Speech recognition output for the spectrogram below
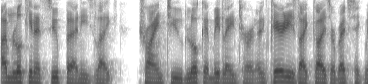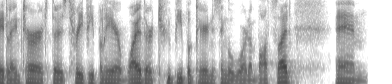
I'm looking at Supa and he's like trying to look at mid lane turret, and clearly he's like, guys are about to take mid lane turret. There's three people here. Why are there two people clearing a single ward on bot side? Um,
